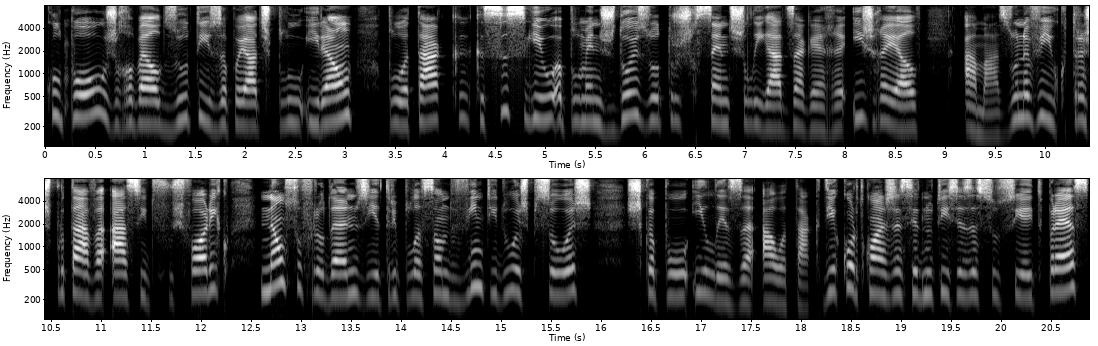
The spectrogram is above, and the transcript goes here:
culpou os rebeldes úteis apoiados pelo Irão pelo ataque que se seguiu a pelo menos dois outros recentes ligados à guerra Israel. Hamas. O navio que transportava ácido fosfórico não sofreu danos e a tripulação de 22 pessoas escapou ilesa ao ataque. De acordo com a agência de notícias Associated Press,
